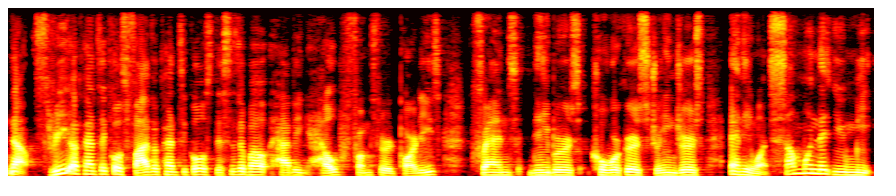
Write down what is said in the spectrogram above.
Now, three of pentacles, five of pentacles. This is about having help from third parties, friends, neighbors, coworkers, strangers, anyone, someone that you meet,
